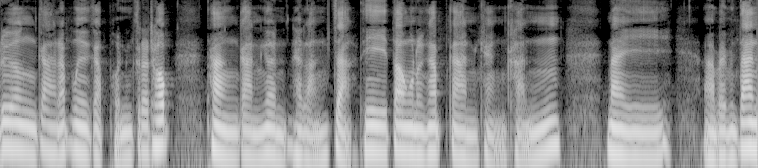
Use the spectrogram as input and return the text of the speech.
เรื่องการรับมือกับผลกระทบทางการเงินหลังจากที่ต้องระงับการแข่งขันในแบดมินตัน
